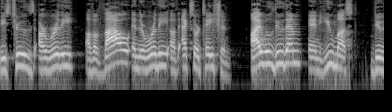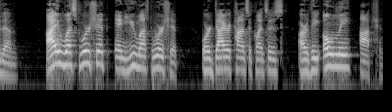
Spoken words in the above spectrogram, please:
These truths are worthy of a vow and they're worthy of exhortation. I will do them and you must do them. I must worship and you must worship, or dire consequences are the only option.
